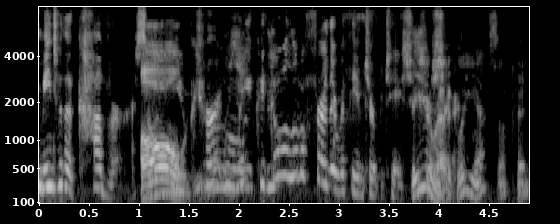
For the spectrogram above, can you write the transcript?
means with a cover. So Oh, you yeah, certainly yeah, you could go a little further with the interpretation. for sure. Theoretically, yes. Okay.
